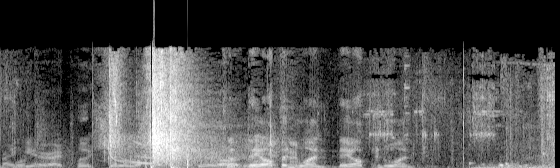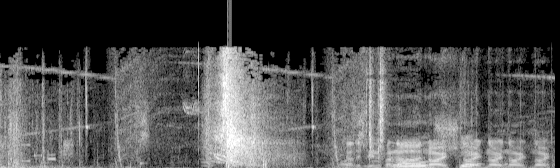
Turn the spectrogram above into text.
Right here. I put shit on the fucking shit around So, they opened Simon. one. They opened one. So they're shooting from the Oh, north, shit. north, north, north, north.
